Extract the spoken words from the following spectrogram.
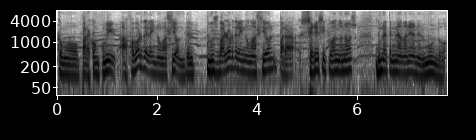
como para concluir, a favor de la innovación, del plusvalor de la innovación para seguir situándonos de una determinada manera en el mundo,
